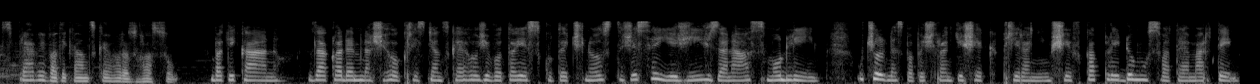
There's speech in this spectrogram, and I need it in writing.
Zprávy vatikánského rozhlasu. Vatikán. Základem našeho křesťanského života je skutečnost, že se Ježíš za nás modlí, učil dnes papež František při raním v kapli domu svaté Marty.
